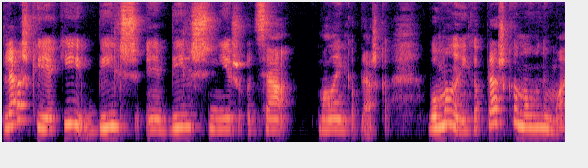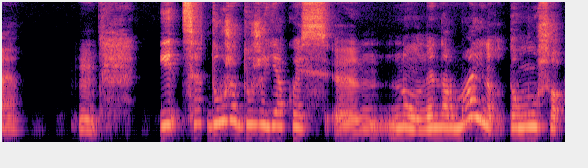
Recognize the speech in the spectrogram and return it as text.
пляшки, які більш, е, більш ніж оця маленька пляшка. Бо маленька пляшка ног немає. І це дуже-дуже якось е, ну, ненормально, тому що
